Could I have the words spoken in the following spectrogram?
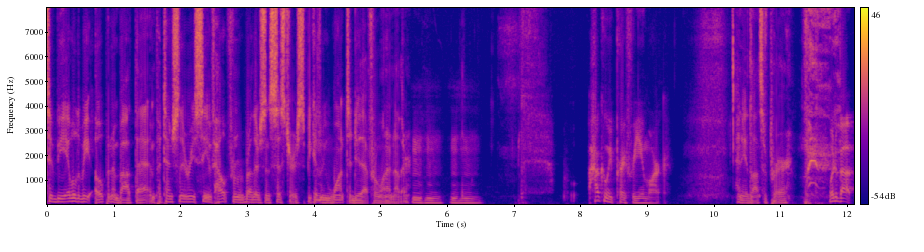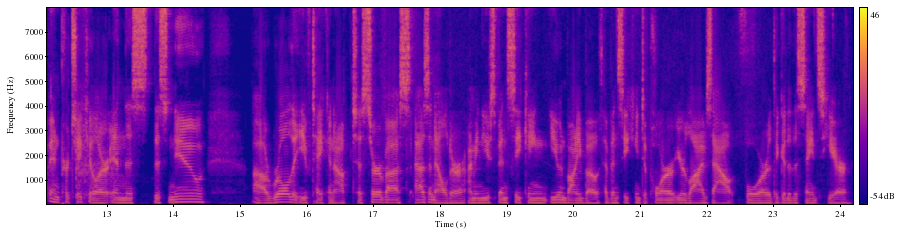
to be able to be open about that and potentially receive help from our brothers and sisters because mm-hmm. we want to do that for one another. Mm-hmm. Mm-hmm. How can we pray for you, Mark? I need lots of prayer. what about in particular in this this new uh, role that you've taken up to serve us as an elder. I mean, you've been seeking, you and Bonnie both have been seeking to pour your lives out for the good of the saints here.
